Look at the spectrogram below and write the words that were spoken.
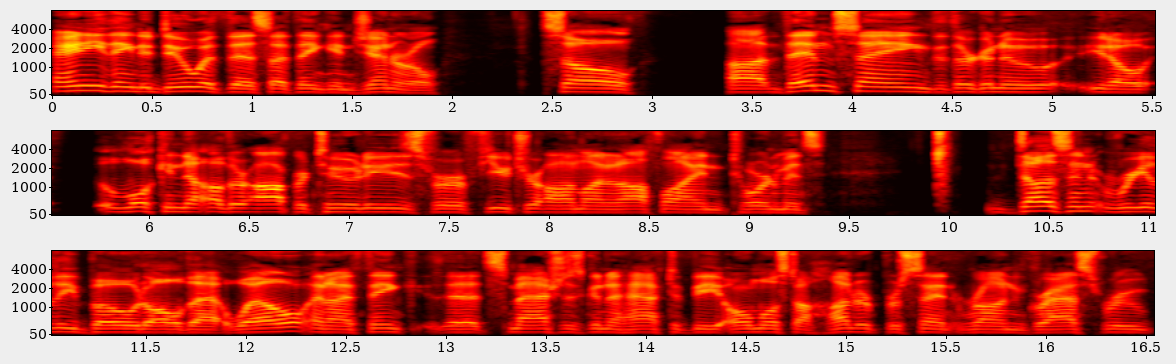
anything to do with this, I think, in general. So uh, them saying that they're going to, you know, look into other opportunities for future online and offline tournaments doesn't really bode all that well. And I think that Smash is going to have to be almost 100% run grassroots,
